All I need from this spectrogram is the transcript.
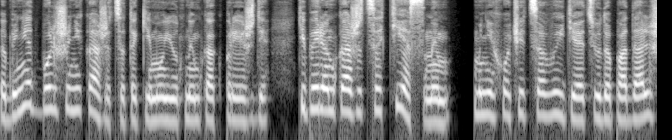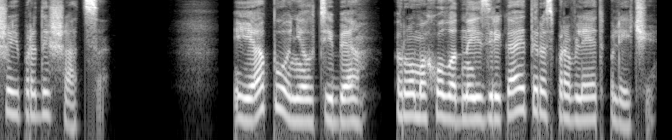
Кабинет больше не кажется таким уютным, как прежде. Теперь он кажется тесным. Мне хочется выйти отсюда подальше и продышаться. «Я понял тебя», — Рома холодно изрекает и расправляет плечи.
